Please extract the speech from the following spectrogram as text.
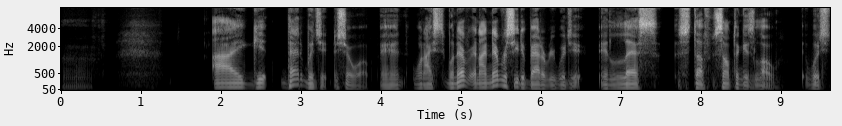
Uh, I get that widget to show up, and when I whenever and I never see the battery widget unless stuff something is low which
